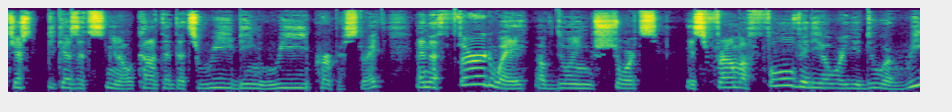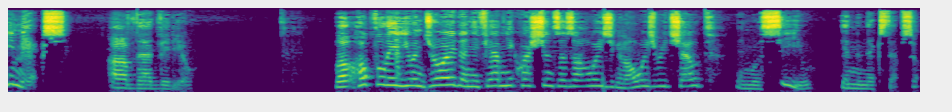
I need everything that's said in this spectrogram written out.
just because it's you know content that's re being repurposed right? And the third way of doing shorts is from a full video where you do a remix of that video. Well hopefully you enjoyed and if you have any questions as always you can always reach out and we'll see you in the next episode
